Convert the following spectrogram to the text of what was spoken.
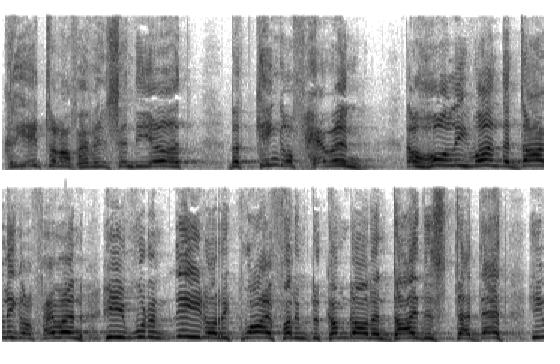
Creator of heavens and the earth, the King of heaven, the Holy One, the darling of heaven, he wouldn't need or require for him to come down and die this death. He,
